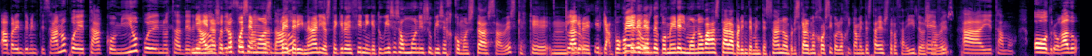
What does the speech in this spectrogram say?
aparentemente sano, puede estar comido, puede no estar Ni delgado. que puede nosotros fuésemos veterinarios, te quiero decir, ni que tuvieses a un mono y supieses cómo estás, ¿sabes? Que es que mm, te quiero decir que a poco que le des de comer el mono va a estar aparentemente sano, pero es que a lo mejor psicológicamente está destrozadito, ¿sabes? Efe- Ahí estamos. O drogado,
